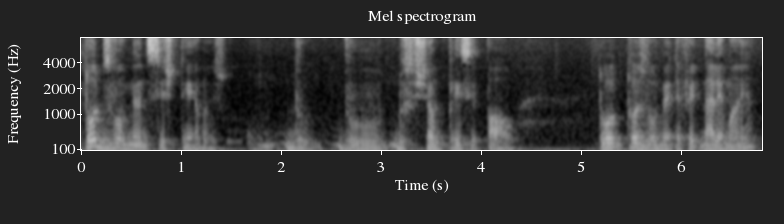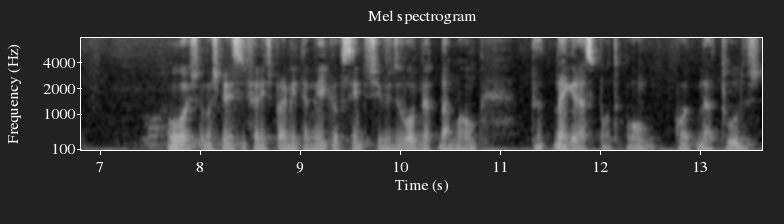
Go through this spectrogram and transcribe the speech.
Todo desenvolvimento de sistemas do, do, do sistema principal Todo, todo desenvolvimento é feito na Alemanha. Hoje, uma experiência diferente para mim também, que eu sempre tive desenvolvimento da mão, tanto na ingresso.com quanto na Tudos.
